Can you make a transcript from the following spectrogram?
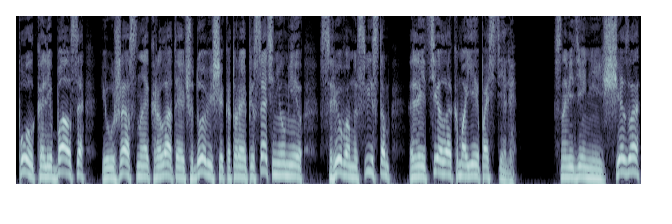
пол колебался, и ужасное крылатое чудовище, которое писать не умею, с ревом и свистом летело к моей постели. Сновидение исчезло,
